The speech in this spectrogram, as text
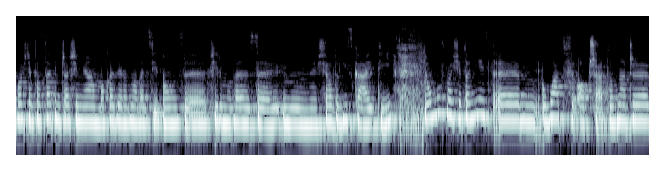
właśnie w ostatnim czasie miałam okazję rozmawiać z jedną z firm z mm, środowiska IT. No umówmy się, to nie jest łatwy obszar, to znaczy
